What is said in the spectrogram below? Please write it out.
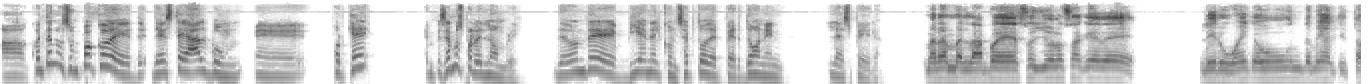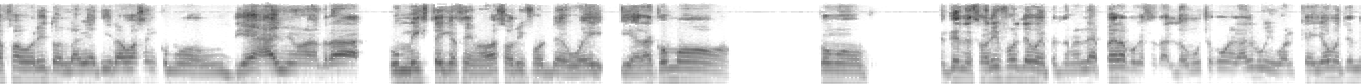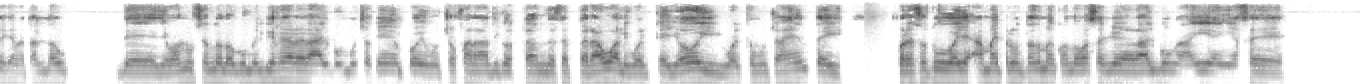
Ah, cuéntanos un poco de, este álbum. Eh, ¿Por qué? Empecemos por el nombre. ¿De dónde viene el concepto de perdonen la espera? Mira, en verdad, pues eso yo lo saqué de Lil Wayne, que es uno de mis artistas favoritos. Él la había tirado hace como 10 años atrás un mixtape que se llamaba Sorry for the Way. Y era como, como, ¿entiendes? Sorry for the Way, perdonen la espera porque se tardó mucho con el álbum, igual que yo, ¿me entiendes? Que me tardó de llevo anunciando Loco Humilde Real el álbum mucho tiempo y muchos fanáticos están desesperados, al igual que yo, y igual que mucha gente, y por eso tuve a Mike preguntándome cuándo va a salir el álbum ahí en ese,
